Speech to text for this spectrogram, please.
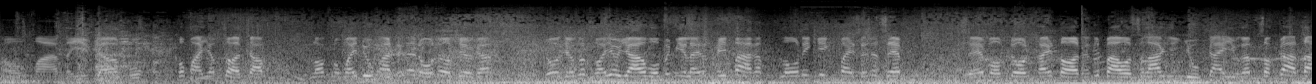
เอามาตียาวมุกเข้ามาย้ำต่อจับ ล็อกลงไว้ดูมันทางด้านโดนโดเชลครับโดเชลก็ถอยยาวๆผมไม่มีอะไรต้องพินมากครับโลนิ่กิ้งไปเซนเซฟเซฟผมโดนใครต่อหนึ่งหรือเปล่าสลากยังอยู่ไกลอยู่ครับซอกก้าใต้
